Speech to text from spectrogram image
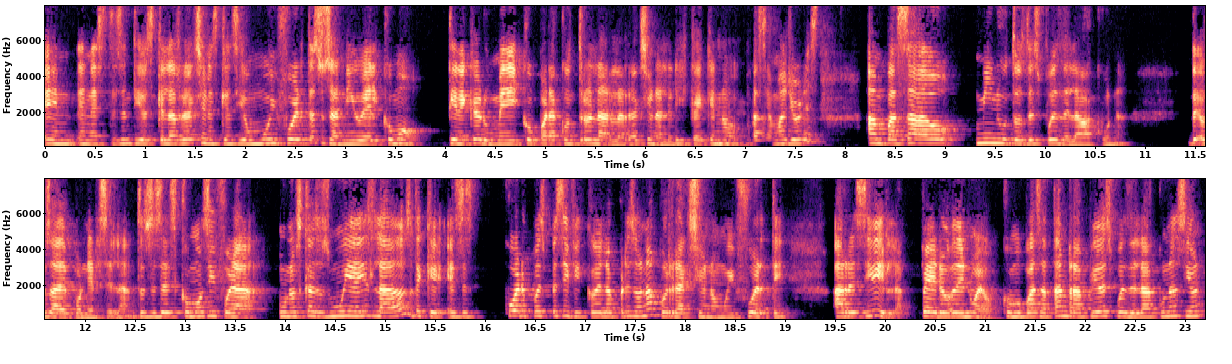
en, en, este sentido es que las reacciones que han sido muy fuertes, o sea, a nivel como tiene que haber un médico para controlar la reacción alérgica y que no pase a mayores, han pasado minutos después de la vacuna, de, o sea, de ponérsela. Entonces es como si fuera unos casos muy aislados de que ese cuerpo específico de la persona pues reaccionó muy fuerte a recibirla. Pero de nuevo, como pasa tan rápido después de la vacunación,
